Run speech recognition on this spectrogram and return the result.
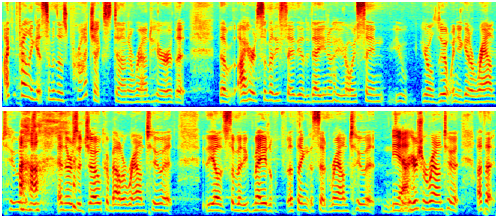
I can finally get some of those projects done around here that, that I heard somebody say the other day, you know how you're always saying you, you'll do it when you get around to it? Uh-huh. And there's a joke about a round to it. You know, somebody made a, a thing that said round to it. and Yeah. Here, here's your round to it. I thought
